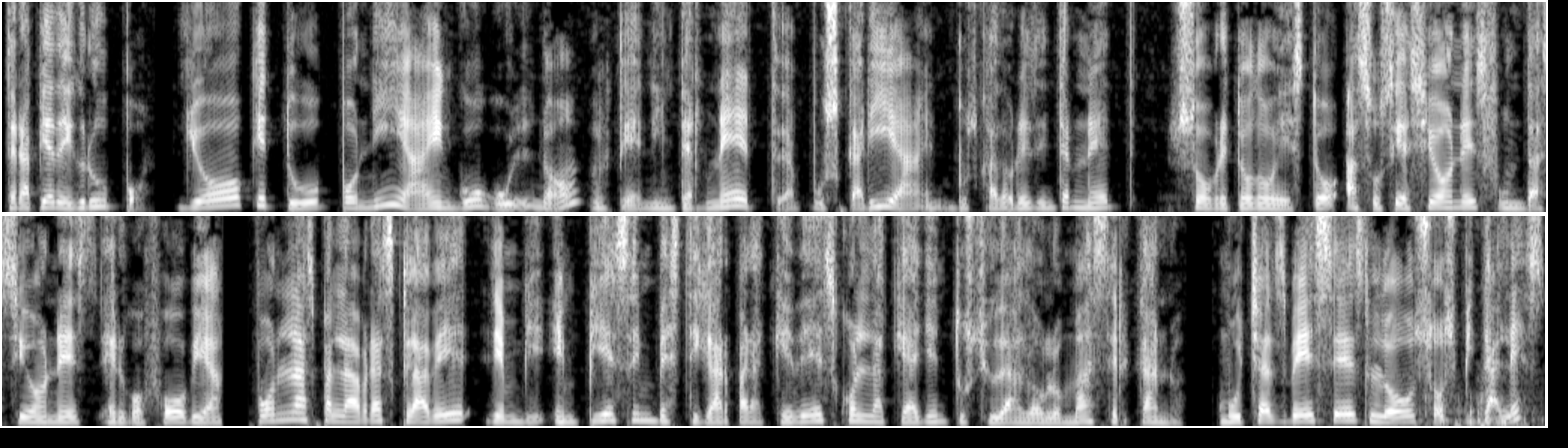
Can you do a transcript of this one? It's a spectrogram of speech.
terapia de grupo. Yo que tú ponía en Google, ¿no? En Internet, buscaría en buscadores de Internet sobre todo esto, asociaciones, fundaciones, ergofobia. Pon las palabras clave y empieza a investigar para que des con la que hay en tu ciudad o lo más cercano. Muchas veces los hospitales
